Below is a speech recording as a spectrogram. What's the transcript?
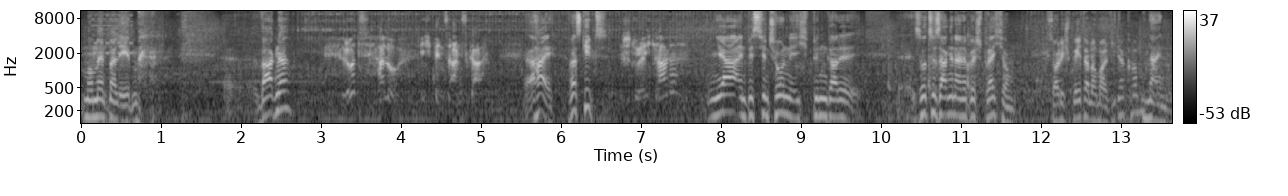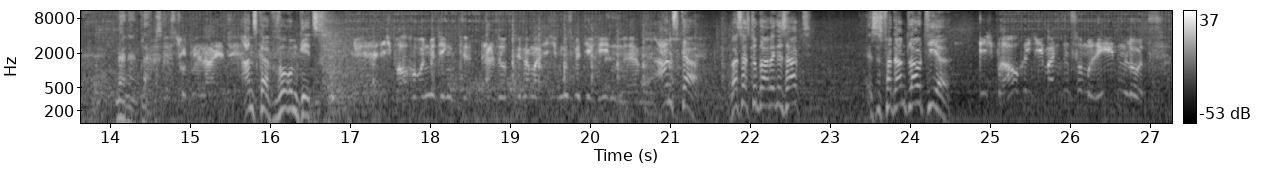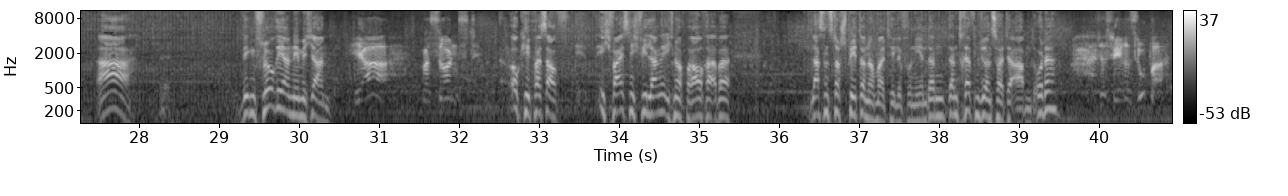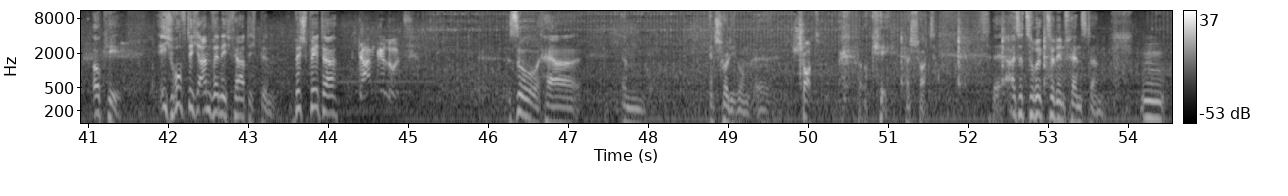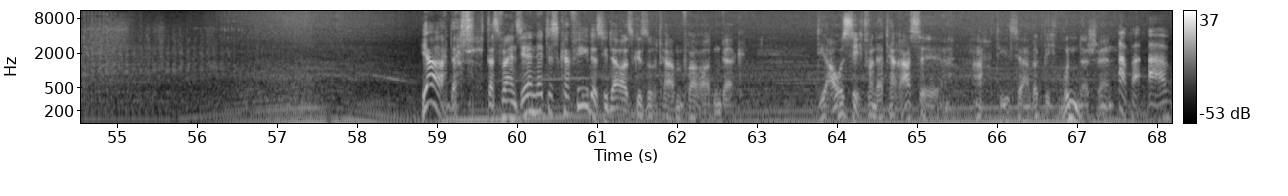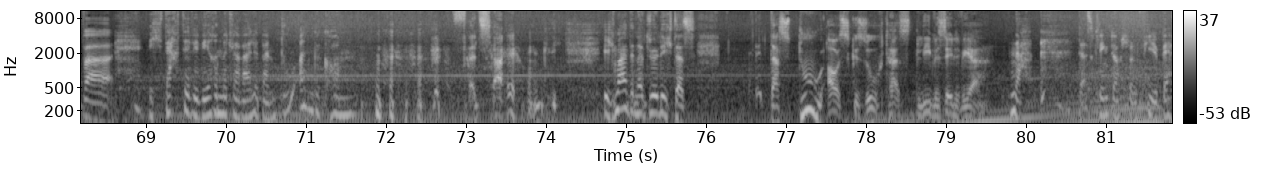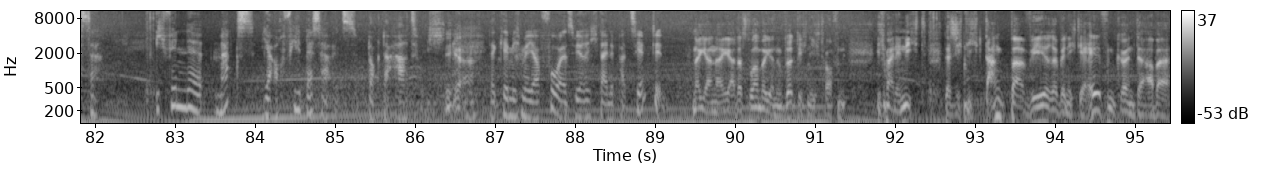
Moment mal eben. Äh, Wagner? Lutz, hallo. Ich bin's, Ansgar. Hi, was gibt's? Störe ich gerade? Ja, ein bisschen schon. Ich bin gerade äh, sozusagen in einer Besprechung. Soll ich später noch mal wiederkommen? Nein, nein, nein, bleib. Es tut mir leid. Ansgar, worum geht's? Ich brauche unbedingt. Also, hör mal, ich muss mit dir reden. Ähm, Ansgar, was hast du gerade gesagt? Es ist verdammt laut hier. Ich brauche jemanden zum Reden, Lutz. Ah, wegen Florian nehme ich an. Ja, was sonst? Okay, pass auf. Ich weiß nicht, wie lange ich noch brauche, aber lass uns doch später nochmal telefonieren. Dann, dann treffen wir uns heute Abend, oder? Das wäre super. Okay. Ich rufe dich an, wenn ich fertig bin. Bis später. Danke, Lutz. So, Herr. Ähm, Entschuldigung. Äh, Schott. Okay, Herr Schott. Äh, Also zurück zu den Fenstern. Hm, Ja, das, das war ein sehr nettes Café, das Sie da ausgesucht haben, Frau Rautenberg. Die Aussicht von der Terrasse, ach, die ist ja wirklich wunderschön. Aber, aber, ich dachte, wir wären mittlerweile beim Du angekommen. Verzeihung. Ich, ich meinte natürlich, dass, dass du ausgesucht hast, liebe Silvia. Na, das klingt doch schon viel besser. Ich finde Max ja auch viel besser als Dr. Hartwig. Ja. Da käme ich mir ja vor, als wäre ich deine Patientin. Naja, naja, das wollen wir ja nun wirklich nicht hoffen. Ich meine nicht, dass ich nicht dankbar wäre, wenn ich dir helfen könnte, aber,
